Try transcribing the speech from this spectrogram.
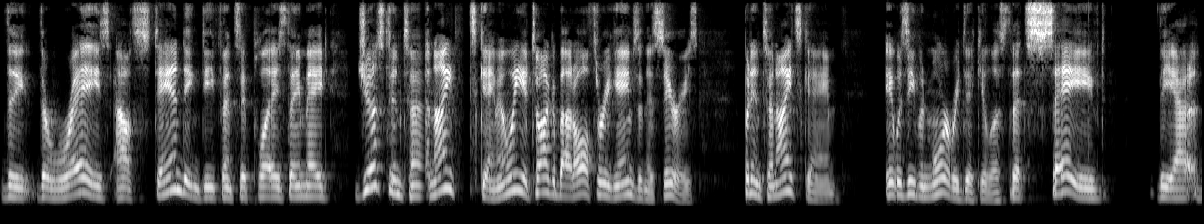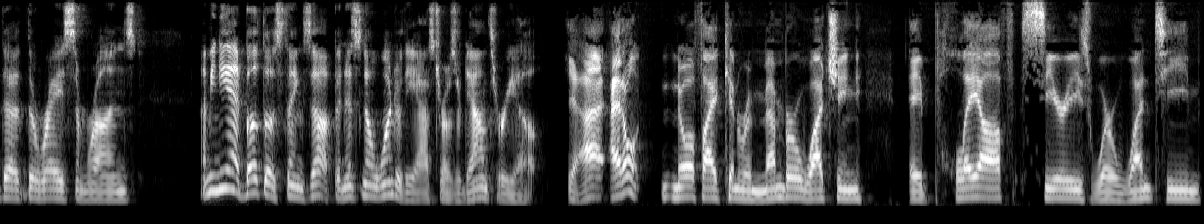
the the Rays' outstanding defensive plays they made just in tonight's game. And we can talk about all three games in this series, but in tonight's game, it was even more ridiculous that saved the uh, the the Rays some runs. I mean, you add both those things up, and it's no wonder the Astros are down 3 0. Yeah, I, I don't know if I can remember watching a playoff series where one team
